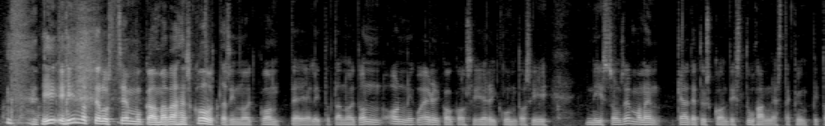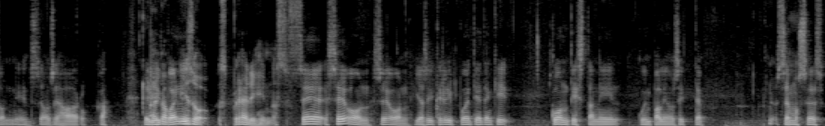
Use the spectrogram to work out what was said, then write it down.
hi- hinnoittelusta sen mukaan mä vähän skouttasin noita kontteja, eli tota, noit on, on niinku eri kokoisia, eri kuntoisia. Niissä on semmoinen käytetyskontis tuhannesta kymppitonniin, se on se haarukka. Ja Aika riippuen iso spreadi hinnassa. Se, se on, se on. Ja sitten riippuen tietenkin kontista, niin kuin paljon sitten semmoisessa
